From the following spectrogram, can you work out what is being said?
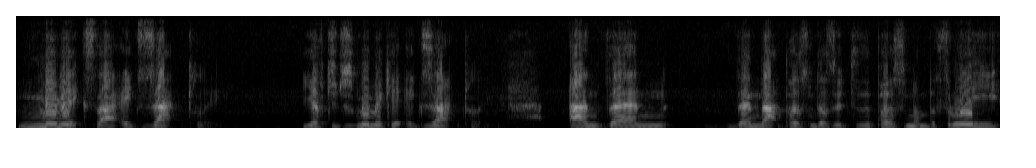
mimics that exactly. You have to just mimic it exactly and then then that person does it to the person number three,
